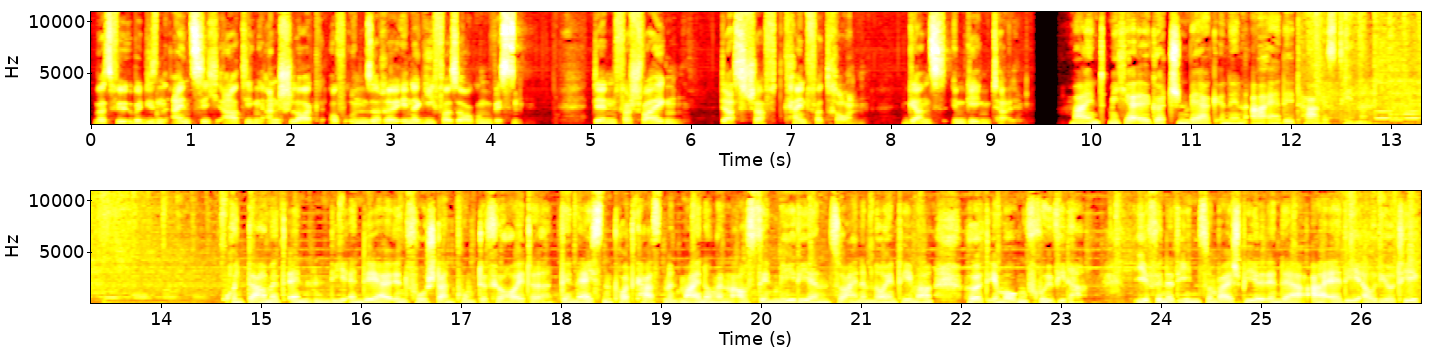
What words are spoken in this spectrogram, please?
was wir über diesen einzigartigen Anschlag auf unsere Energieversorgung wissen. Denn Verschweigen, das schafft kein Vertrauen. Ganz im Gegenteil. Meint Michael Göttschenberg in den ARD-Tagesthemen. Und damit enden die NDR-Info-Standpunkte für heute. Den nächsten Podcast mit Meinungen aus den Medien zu einem neuen Thema hört ihr morgen früh wieder. Ihr findet ihn zum Beispiel in der ARD-Audiothek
